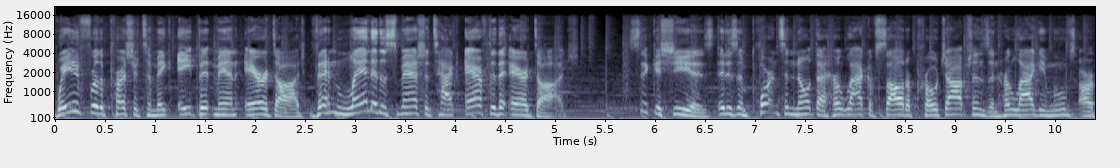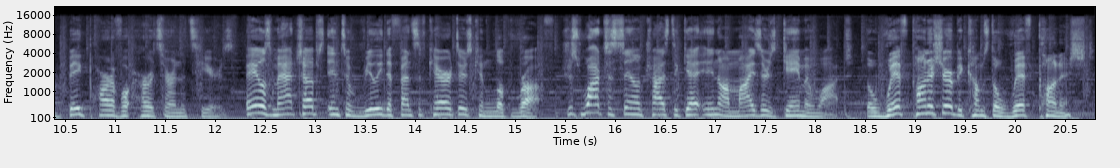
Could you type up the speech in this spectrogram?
waited for the pressure to make 8-Bit Man air dodge, then landed a smash attack after the air dodge sick as she is, it is important to note that her lack of solid approach options and her laggy moves are a big part of what hurts her in the tiers. Bayo's matchups into really defensive characters can look rough. Just watch as Salem tries to get in on Maister's Game & Watch. The whiff punisher becomes the whiff punished.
